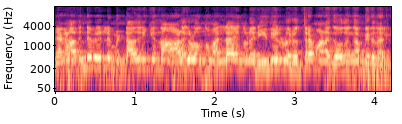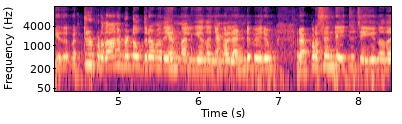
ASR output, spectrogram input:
ഞങ്ങൾ അതിന്റെ പേരിൽ മിണ്ടാതിരിക്കുന്ന ആളുകളൊന്നും അല്ല എന്നുള്ള രീതിയിലുള്ള ഒരു ഉത്തരമാണ് ഗൗതം ഗംഭീർ നൽകിയത്. മറ്റൊരു പ്രധാനപ്പെട്ട ഉത്തരം അദ്ദേഹം നൽകിയത് ഞങ്ങൾ രണ്ടുപേരും റെപ്രസെന്റേറ്റ് ചെയ്യുന്നത്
